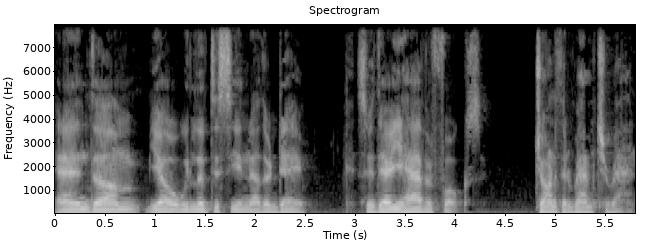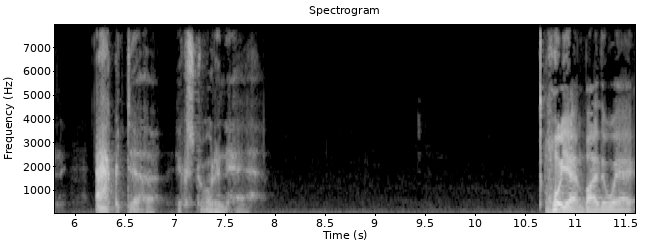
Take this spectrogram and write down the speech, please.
And um, yo, we live to see another day. So there you have it, folks. Jonathan Ramcharan, actor extraordinaire. Oh yeah, and by the way,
